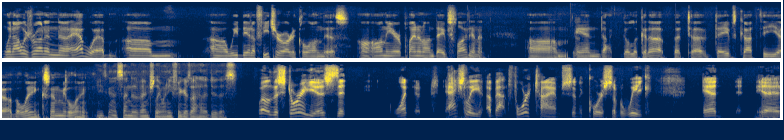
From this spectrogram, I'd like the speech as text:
when I was running uh, AvWeb, um, uh, we did a feature article on this uh, on the airplane and on Dave's flight in it. Um, and I can go look it up, but uh, Dave's got the uh, the link. Send me the link. He's going to send it eventually when he figures out how to do this. well, the story is that one actually about four times in the course of a week, Ed uh,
